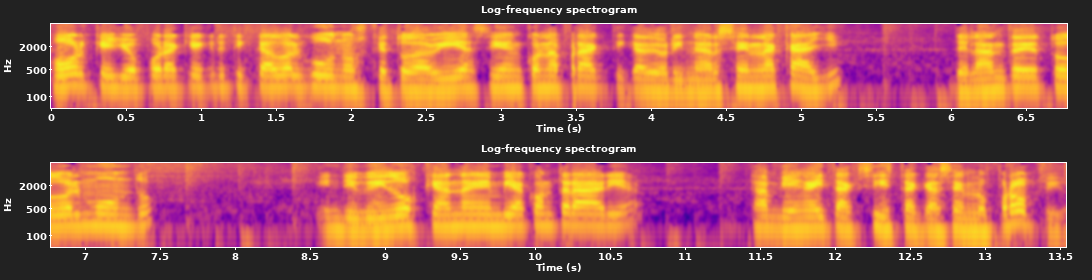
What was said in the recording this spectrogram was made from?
porque yo por aquí he criticado a algunos que todavía siguen con la práctica de orinarse en la calle, delante de todo el mundo, individuos que andan en vía contraria, también hay taxistas que hacen lo propio.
